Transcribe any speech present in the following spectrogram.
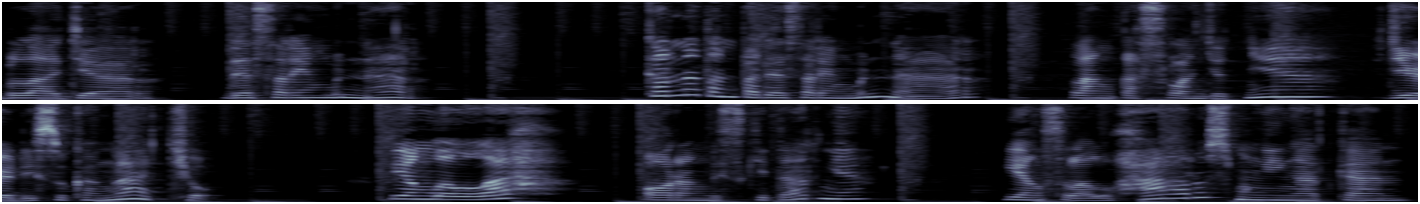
Belajar dasar yang benar. Karena tanpa dasar yang benar, langkah selanjutnya jadi suka ngaco. Yang lelah orang di sekitarnya, yang selalu harus mengingatkan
